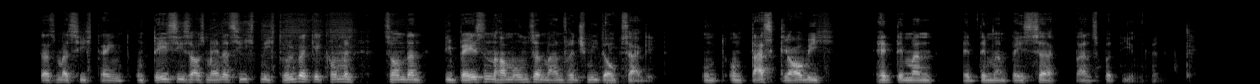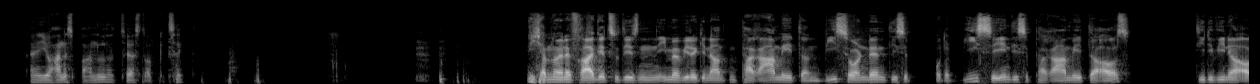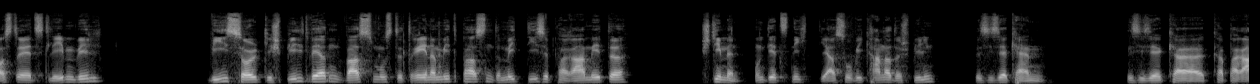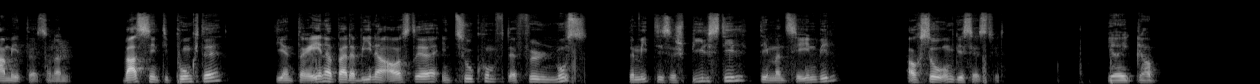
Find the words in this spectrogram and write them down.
dass man sich trennt. Und das ist aus meiner Sicht nicht rübergekommen, sondern die Besen haben unseren Manfred Schmid angesagelt. Und, und das, glaube ich, hätte man, hätte man besser transportieren können. Äh, Johannes Brandl hat zuerst aufgezeigt. Ich habe nur eine Frage zu diesen immer wieder genannten Parametern. Wie sollen denn diese oder wie sehen diese Parameter aus, die die Wiener Austria jetzt leben will? Wie soll gespielt werden? Was muss der Trainer mitpassen, damit diese Parameter stimmen? Und jetzt nicht, ja, so wie Kanada spielen. Das ist ja kein, das ist ja kein, kein Parameter, sondern was sind die Punkte, die ein Trainer bei der Wiener Austria in Zukunft erfüllen muss, damit dieser Spielstil, den man sehen will, auch so umgesetzt wird? Ja, ich glaube,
